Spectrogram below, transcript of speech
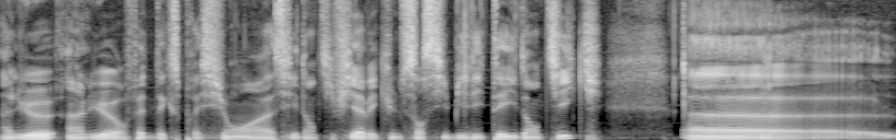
un, lieu, un lieu en fait d'expression à s'identifier avec une sensibilité identique. Euh,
